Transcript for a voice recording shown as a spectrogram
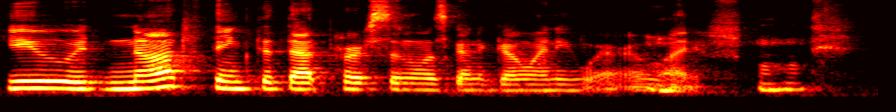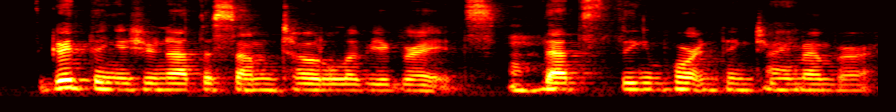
you would not think that that person was going to go anywhere in mm-hmm. life. Mm-hmm. The good thing is you're not the sum total of your grades. Mm-hmm. That's the important thing to remember.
